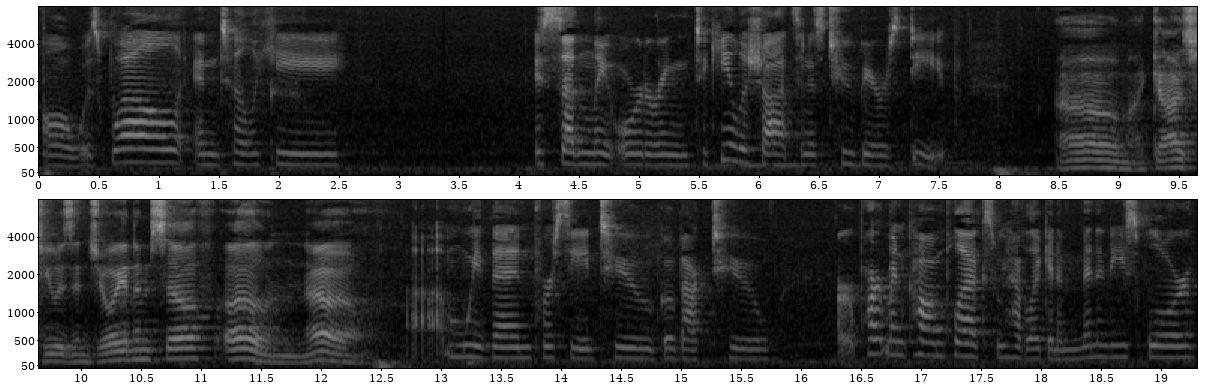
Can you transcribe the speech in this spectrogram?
All was well until he is suddenly ordering tequila shots and is two beers deep. Oh my gosh, he was enjoying himself? Oh no. Um, we then proceed to go back to our apartment complex. We have like an amenities floor,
